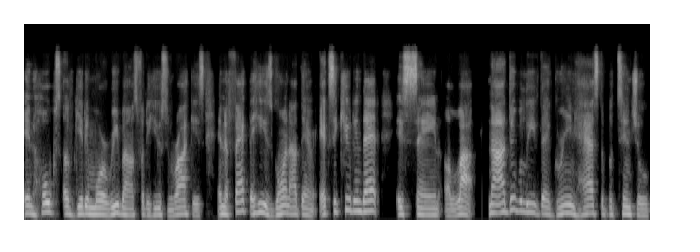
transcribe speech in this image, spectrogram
in hopes of getting more rebounds for the Houston Rockets, and the fact that he's going out there and executing that is saying a lot. Now, I do believe that Green has the potential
